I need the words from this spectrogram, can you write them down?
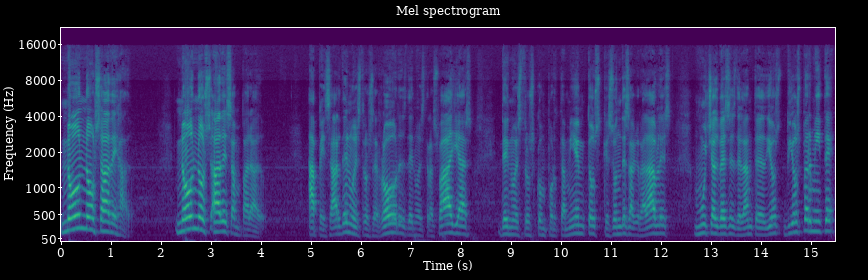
No nos ha dejado, no nos ha desamparado, a pesar de nuestros errores, de nuestras fallas, de nuestros comportamientos que son desagradables muchas veces delante de Dios. Dios permite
